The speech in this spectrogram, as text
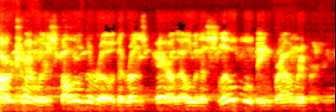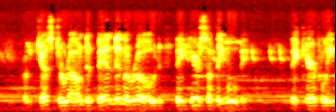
Our travelers follow the road that runs parallel with a slow-moving brown river. From just around a bend in the road, they hear something moving. They carefully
